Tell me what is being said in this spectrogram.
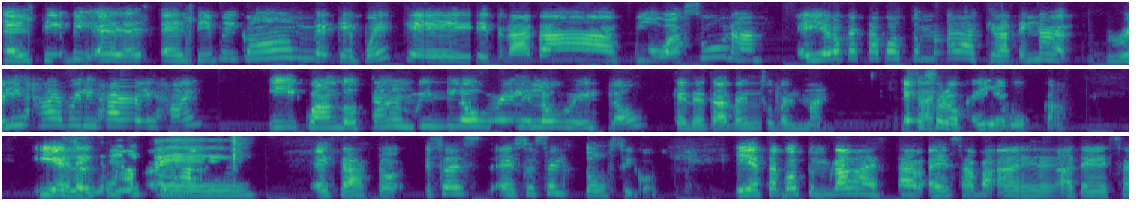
El típico, el, típico hombre que pues que te trata como basura, ella lo que está acostumbrada es que la tenga really high, really high, really high, y cuando están really low, really low, really low, que te traten Superman. Eso es lo que ella busca. Y eso es una exacto, eso es, eso es el tóxico. Ella está acostumbrada a, esa, a, tener ese,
